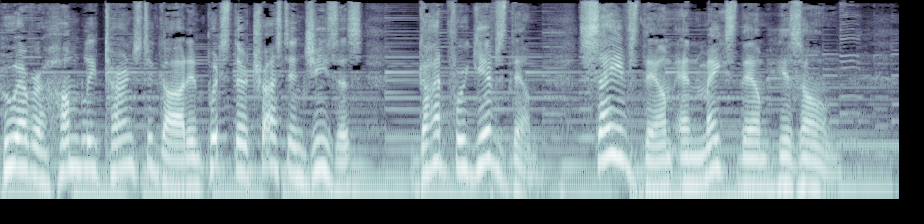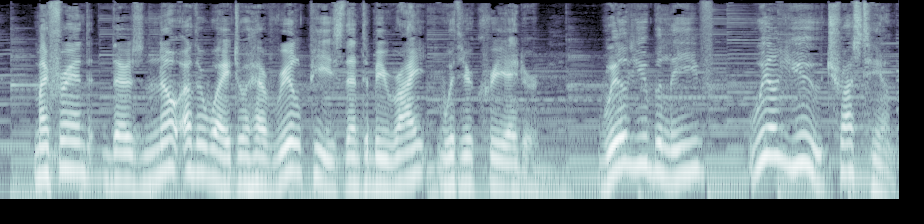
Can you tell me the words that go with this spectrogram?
Whoever humbly turns to God and puts their trust in Jesus, God forgives them, saves them, and makes them His own. My friend, there's no other way to have real peace than to be right with your Creator. Will you believe? Will you trust Him?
